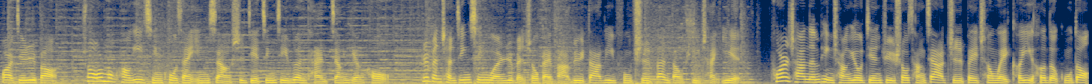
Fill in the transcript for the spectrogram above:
华尔街日报，受欧盟狂疫情扩散影响，世界经济论坛将延后。日本产经新闻，日本修改法律，大力扶持半导体产业。普洱茶能品尝又兼具收藏价值，被称为可以喝的古董。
